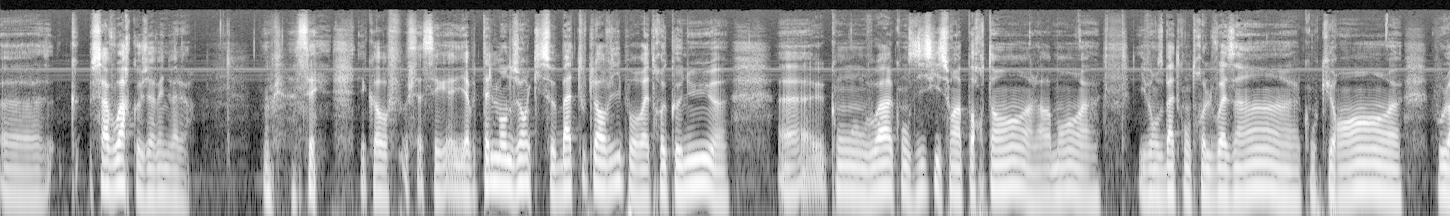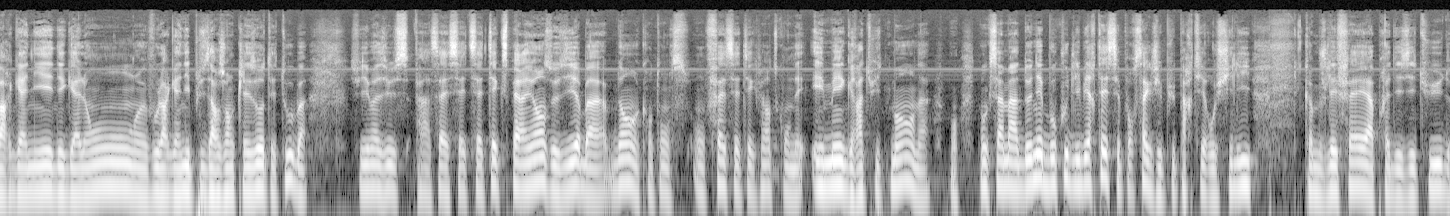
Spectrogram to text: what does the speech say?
euh, savoir que j'avais une valeur. il y a tellement de gens qui se battent toute leur vie pour être reconnus, euh, euh, qu'on voit, qu'on se dise qu'ils sont importants. Alors bon, euh, ils vont se battre contre le voisin, concurrent, vouloir gagner des galons, vouloir gagner plus d'argent que les autres et tout. Bah, je dis, enfin, cette, cette, expérience de dire, bah, non, quand on, fait cette expérience qu'on est aimé gratuitement, bon, donc ça m'a donné beaucoup de liberté. C'est pour ça que j'ai pu partir au Chili, comme je l'ai fait après des études.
